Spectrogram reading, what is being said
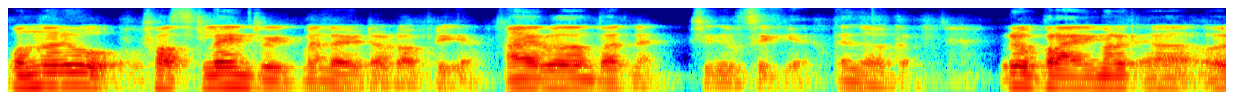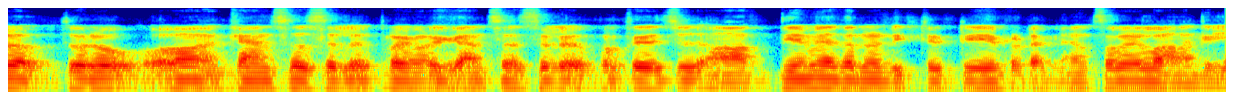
ഒന്നൊരു ഫസ്റ്റ് ലൈൻ ട്രീറ്റ്മെന്റ് ആയിട്ട് അഡോപ്റ്റ് ചെയ്യാം ആയുർവേദം തന്നെ ചികിത്സിക്കുക എന്ന് വെക്കാം. ഒരു പ്രൈമറി ഒരു ക്യാൻസേഴ്സിൽ പ്രൈമറി ക്യാൻസേഴ്സിൽ പ്രത്യേകിച്ച് ആദ്യമേ തന്നെ ഡിറ്റക്ട് ചെയ്യപ്പെട്ട ക്യാൻസറുകളാണെങ്കിൽ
